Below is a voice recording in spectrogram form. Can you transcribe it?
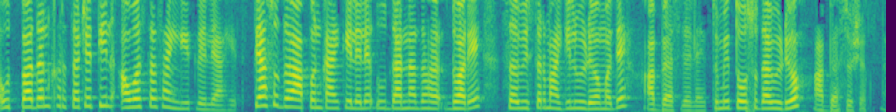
उत्पादन खर्चाचे तीन अवस्था सांगितलेल्या आहेत. त्यासुद्धा आपण काय केलेले आहेत? उदाहरणाद्वारे सविस्तर मागील व्हिडिओमध्ये अभ्यासलेला आहे तुम्ही तो सुद्धा व्हिडिओ अभ्यासू शकता.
